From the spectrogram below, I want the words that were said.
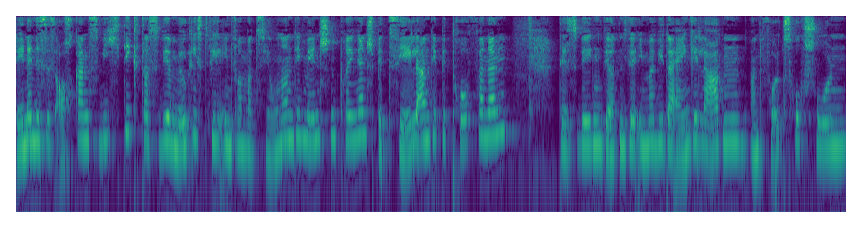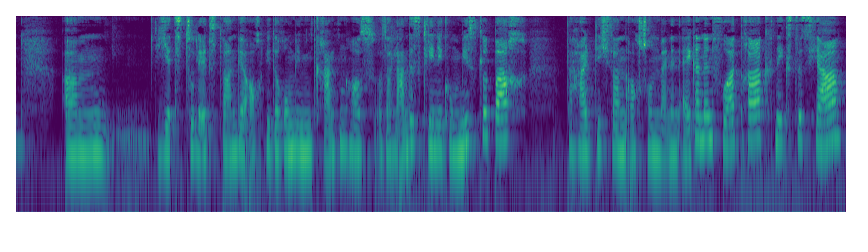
Denen ist es auch ganz wichtig, dass wir möglichst viel Information an die Menschen bringen, speziell an die Betroffenen. Deswegen werden wir immer wieder eingeladen an Volkshochschulen, ähm, jetzt zuletzt waren wir auch wiederum im Krankenhaus, also Landesklinikum Mistelbach. Da halte ich dann auch schon meinen eigenen Vortrag nächstes Jahr.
